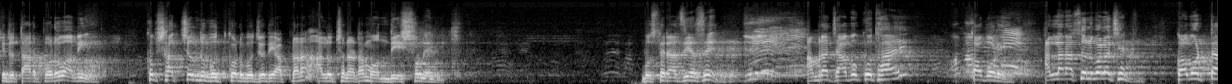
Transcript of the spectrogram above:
কিন্তু তারপরেও আমি খুব স্বাচ্ছন্দ্য বোধ করব যদি আপনারা আলোচনাটা মন দিয়ে শোনেন। বুঝতে রাজি আছে আমরা যাব কোথায়? কবরে। আল্লাহ রাসুল বলেছেন, কবরটা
